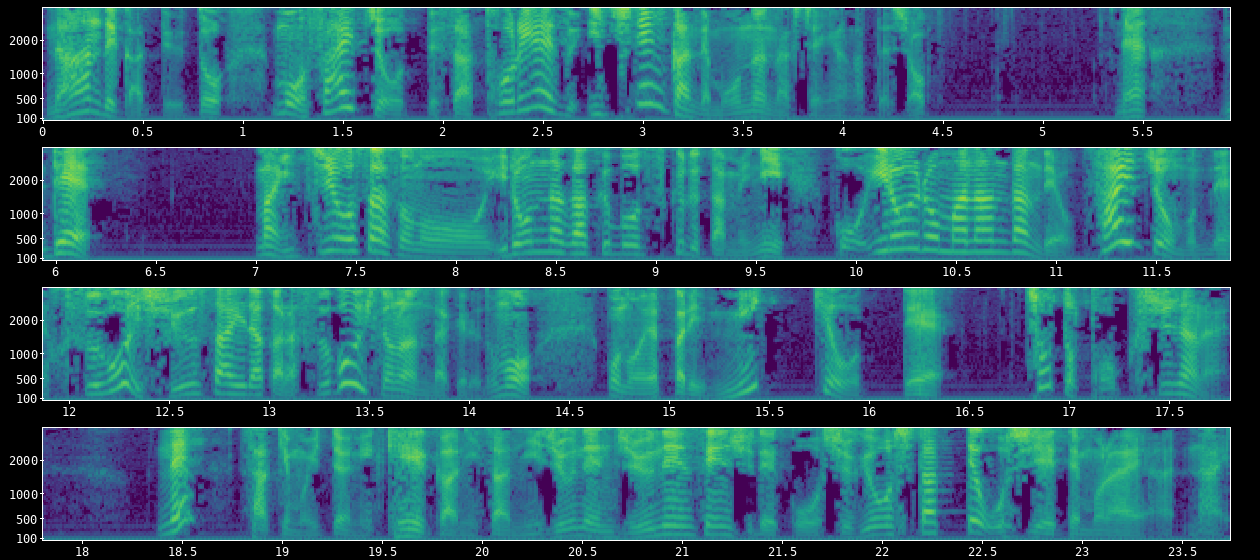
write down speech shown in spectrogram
なんでかっていうと、もう最長ってさ、とりあえず1年間でも女になくちゃいけなかったでしょね。で、まあ一応さ、その、いろんな学部を作るために、こう、いろいろ学んだんだよ。最長もね、すごい秀才だからすごい人なんだけれども、このやっぱり密教って、ちょっと特殊じゃない？ね？さっきも言ったように、経過にさ、20年、10年選手でこう、修行したって教えてもらえない。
